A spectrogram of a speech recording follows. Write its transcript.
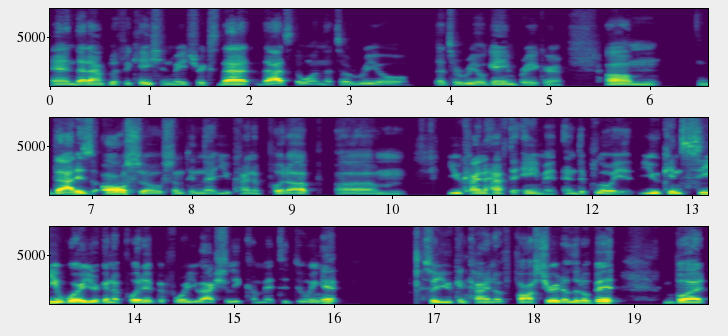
and that amplification matrix that that's the one that's a real that's a real game breaker. Um that is also something that you kind of put up um you kind of have to aim it and deploy it. You can see where you're going to put it before you actually commit to doing it so you can kind of posture it a little bit but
